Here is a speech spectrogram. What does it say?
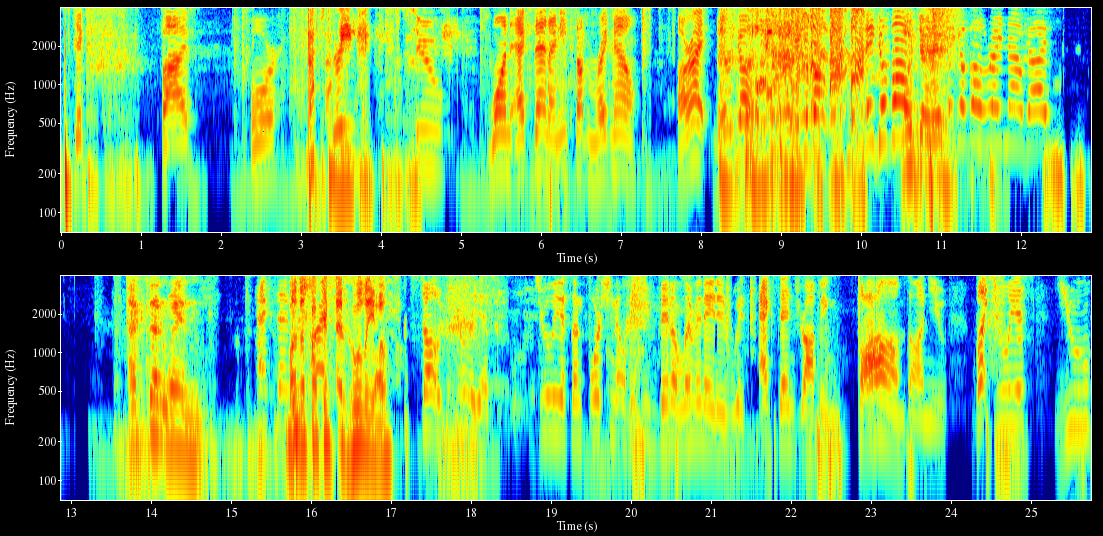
6, 5, 4, That's Three. weak. 2, 1. XN, I need something right now. All right, there we go. Take a vote. Take a vote. Okay. Take a vote right now, guys. XN wins. XN. Motherfucker said so- Julio. So, Julius, Julius, unfortunately, you've been eliminated with XN dropping bombs on you. But, Julius, you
